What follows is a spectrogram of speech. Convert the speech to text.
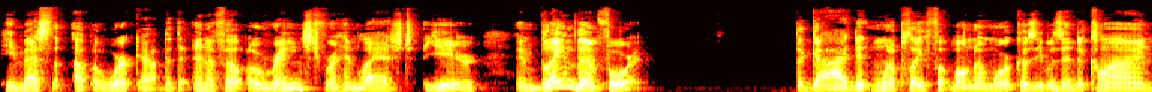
He messed up a workout that the NFL arranged for him last year and blamed them for it. The guy didn't want to play football no more because he was in decline.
